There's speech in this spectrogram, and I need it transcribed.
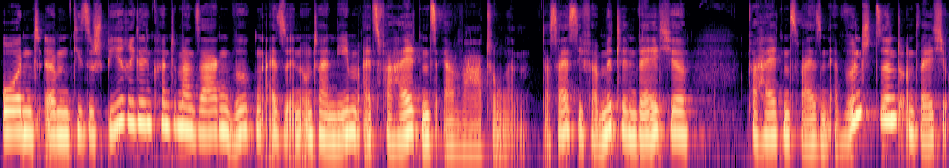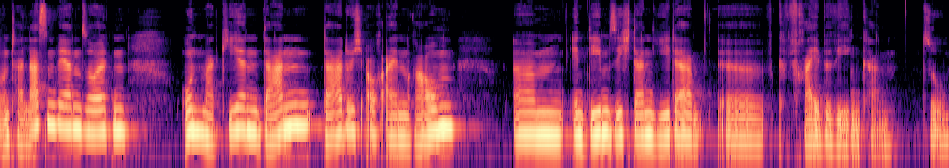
Und ähm, diese Spielregeln, könnte man sagen, wirken also in Unternehmen als Verhaltenserwartungen. Das heißt, sie vermitteln, welche Verhaltensweisen erwünscht sind und welche unterlassen werden sollten und markieren dann dadurch auch einen Raum, ähm, in dem sich dann jeder äh, frei bewegen kann. So.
